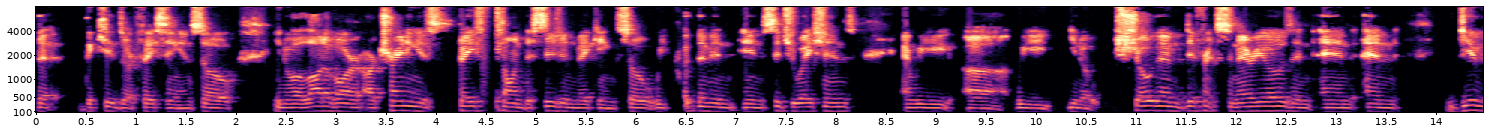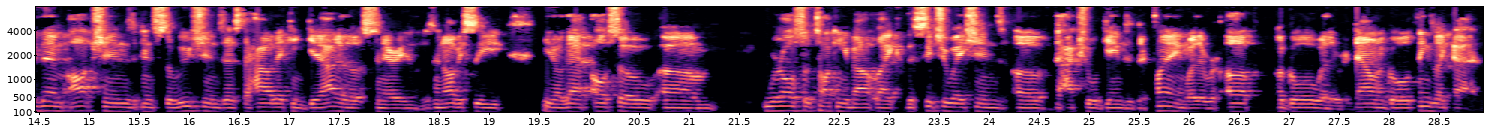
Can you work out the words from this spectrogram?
that the kids are facing. And so, you know, a lot of our, our training is based on decision making. So we put them in, in situations and we uh, we you know show them different scenarios and and and give them options and solutions as to how they can get out of those scenarios. And obviously, you know, that also, um, we're also talking about like the situations of the actual games that they're playing, whether we're up a goal, whether we're down a goal, things like that.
